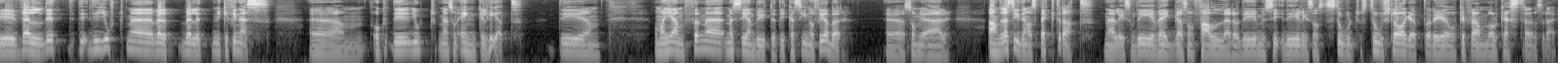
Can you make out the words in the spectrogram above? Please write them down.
det är väldigt, det, det är gjort med väldigt, väldigt mycket finess. Ehm, och det är gjort med en sån enkelhet. Det, om man jämför med, med scenbytet i Casinofeber, eh, som ju är andra sidan av spektrat, när liksom det är väggar som faller och det är musik, det är liksom stor, storslaget och det åker fram orkestrar och sådär.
